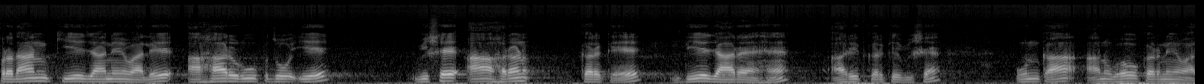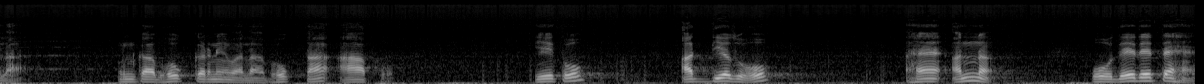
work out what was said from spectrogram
प्रदान किए जाने वाले आहार रूप जो ये विषय आहरण करके दिए जा रहे हैं, आहरित करके विषय, उनका अनुभव करने वाला, उनका भोग करने वाला, भोक्ता आप हो। ये तो आद्य जो है अन्न वो दे देते हैं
